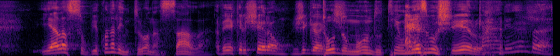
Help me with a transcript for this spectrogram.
e ela subiu. Quando ela entrou na sala, veio aquele cheirão gigante. Todo mundo tinha o mesmo cheiro. Caramba!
